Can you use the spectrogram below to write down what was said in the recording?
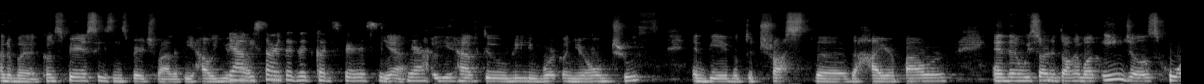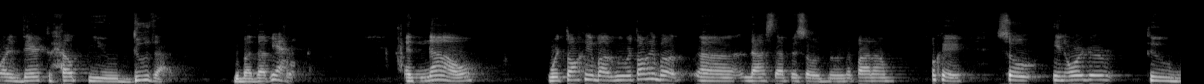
ano ba yun? Conspiracies and spirituality. How you Yeah, we started with conspiracy. yeah, yeah. how you have to really work on your own truth and be able to trust the the higher power. And then we started talking about angels who are there to help you do that. Diba? That Yeah. And now we're talking about we were talking about uh, last episode no, na parang okay, so in order to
